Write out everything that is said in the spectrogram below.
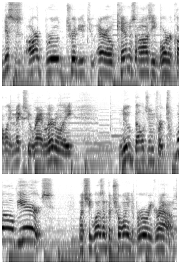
this is our brewed tribute to Arrow, Kim's Aussie Border Collie mix who ran literally New Belgium for 12 years when she wasn't patrolling the brewery grounds.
